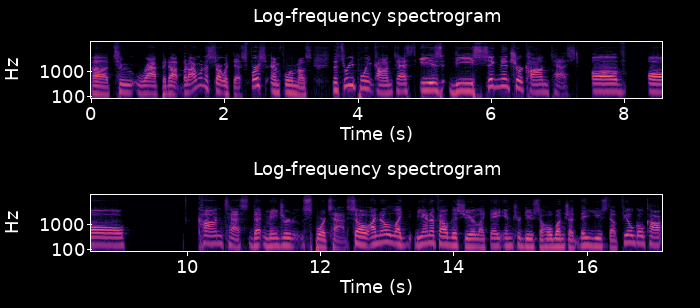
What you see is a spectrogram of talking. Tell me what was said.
uh, to wrap it up. But I want to start with this first and foremost. The three point contest is the signature contest of all contests that major sports have. So I know like the NFL this year, like they introduced a whole bunch of, they used a field goal co-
